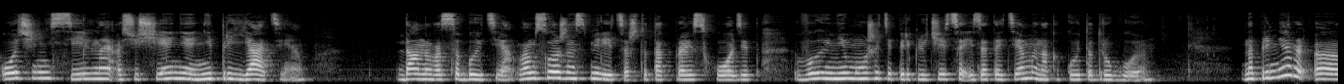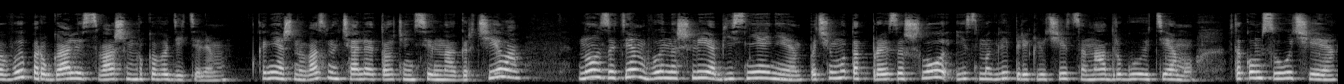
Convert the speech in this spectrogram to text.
очень сильное ощущение неприятия данного события. Вам сложно смириться, что так происходит. Вы не можете переключиться из этой темы на какую-то другую. Например, э, вы поругались с вашим руководителем. Конечно, вас вначале это очень сильно огорчило — но затем вы нашли объяснение, почему так произошло, и смогли переключиться на другую тему. В таком случае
